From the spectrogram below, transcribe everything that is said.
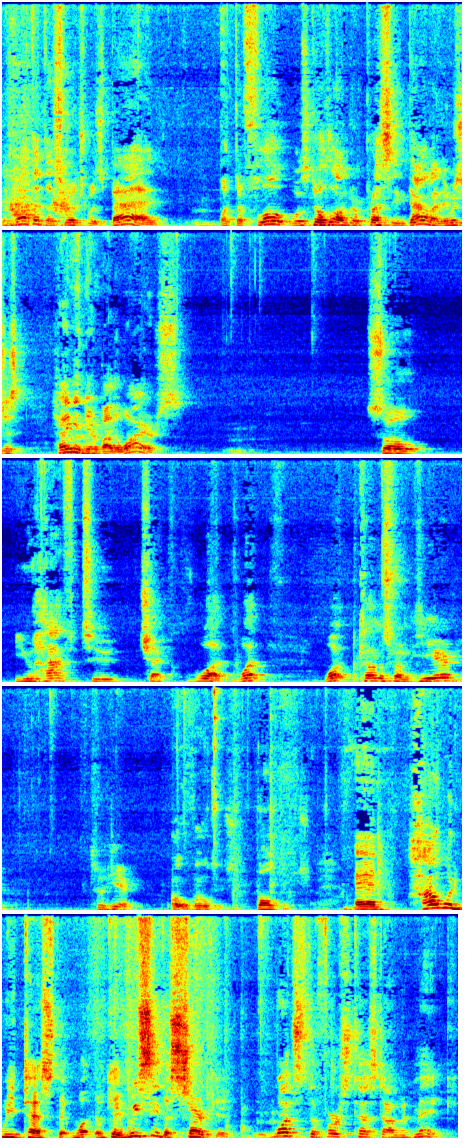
It's not that the switch was bad, but the float was no longer pressing down on it. It was just hanging there by the wires. So you have to check what? What what comes from here to here? Oh, voltage. Voltage. And how would we test it? What okay, we see the circuit. What's the first test I would make?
